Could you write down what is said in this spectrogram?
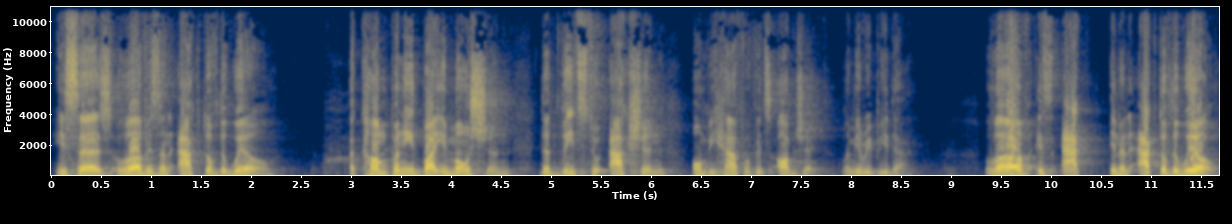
He says, Love is an act of the will accompanied by emotion that leads to action on behalf of its object. Let me repeat that. Love is act in an act of the will,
